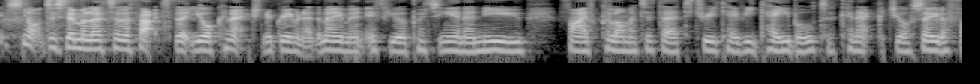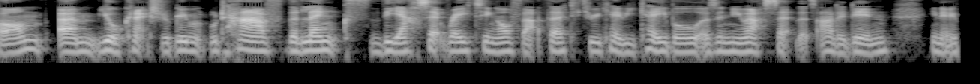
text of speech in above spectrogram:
It's not dissimilar to the fact that your connection agreement at the moment, if you were putting in a new five kilometer 33 kV cable to connect your solar farm, um, your connection agreement would have the length, the asset rating of that 33 kV cable as a new asset that's added in. You know,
